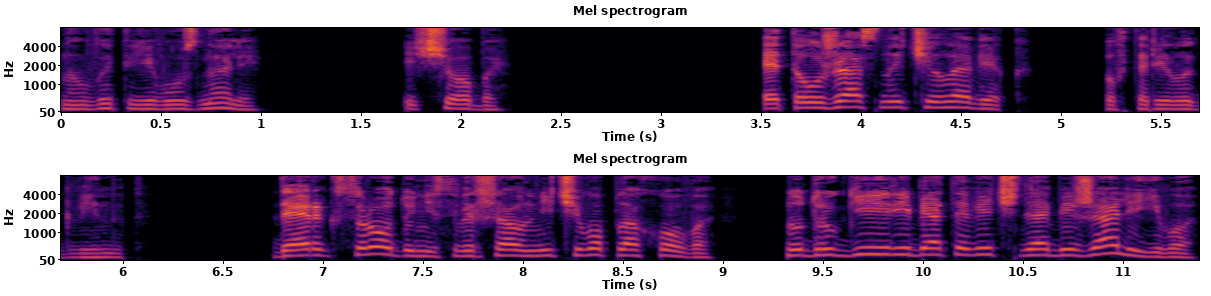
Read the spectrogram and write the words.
«Но вы-то его узнали?» «Еще бы». «Это ужасный человек», — повторила Гвинет. «Дерек сроду не совершал ничего плохого, но другие ребята вечно обижали его,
